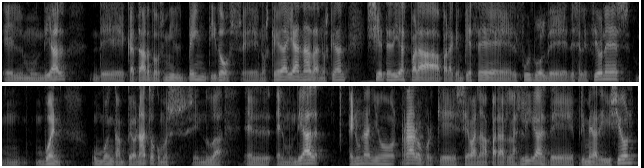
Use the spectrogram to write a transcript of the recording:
el Mundial de Qatar 2022. Eh, nos queda ya nada, nos quedan siete días para, que empiece el fútbol de, selecciones, un buen, un buen campeonato, como es sin duda el, el Mundial. En un año raro porque se van a parar las ligas de primera división,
